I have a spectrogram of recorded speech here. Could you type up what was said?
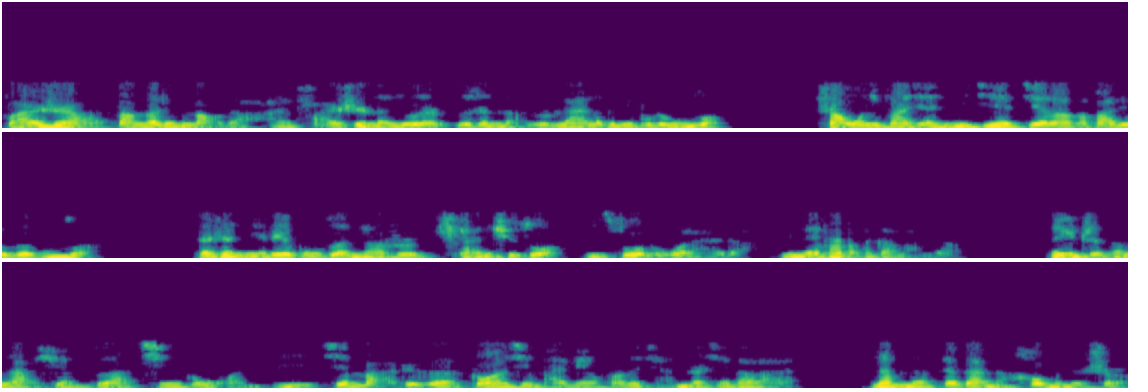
凡是啊当个领导的，哎，凡是呢有点资深的，就是来了给你布置工作。上午你发现你一接接了个八九个工作，但是你这些工作你要是全去做，你做不过来的。你没法把它干完的，那你只能啊选择啊轻重缓急，先把这个重要性排名放在前面先干完，那么呢再干呢后面的事儿。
